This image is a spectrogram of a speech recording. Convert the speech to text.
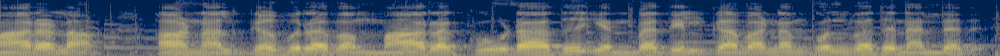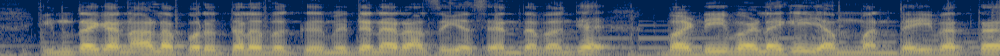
மாறலாம். ஆனால் கௌரவம் மாறக்கூடாது என்பதில் கவனம் கொள்வது நல்லது. இன்றைய நாளை பொறுத்தளவுக்கு மிதன ராசியை சேர்ந்தவங்க வடிவழகி அம்மன் தெய்வத்தை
